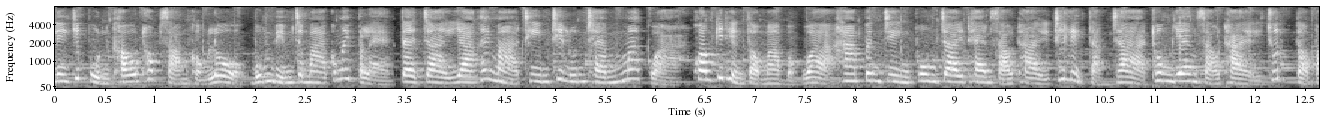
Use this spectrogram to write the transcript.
ลีกญี่ปุ่นเขาท็อป 3 ของโลก บุ๋มบิ๋มจะมาก็ไม่แปลก แต่ใจอยากให้มาทีมที่ลุ้นแชมป์มากกว่า ความคิดเห็นต่อมาบอกว่าหากเป็นจริงภูมิใจแทนสาวไทยที่ลีกต่างชาติ ทุ่มแย่งสาวไทยชุดต่อไป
